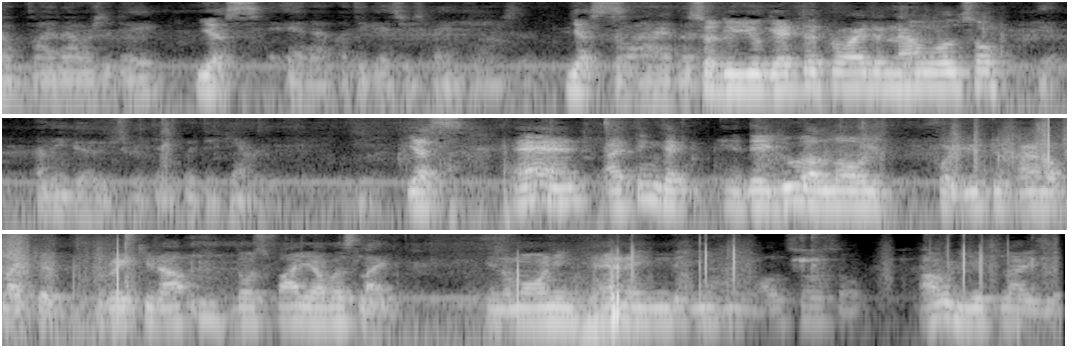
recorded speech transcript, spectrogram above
come five hours a day, Yes. and uh, I think that's who's paying for it. So, Yes. so I have a So do you get the provider now also? yeah, I'm in cahoots with the with the county. Yes. And I think that they do allow for you to kind of like uh, break it up those five hours like in the morning and in the evening also. So I would utilize it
